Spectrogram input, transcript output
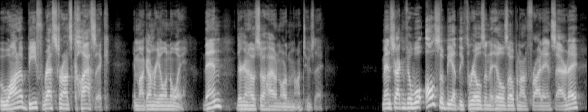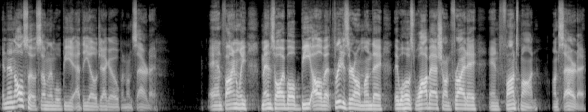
Buona Beef Restaurants Classic in Montgomery, Illinois. Then they're going to host Ohio Northern on Tuesday. Men's track and field will also be at the Thrills in the Hills Open on Friday and Saturday, and then also some of them will be at the Yellow Jacket Open on Saturday. And finally, men's volleyball beat Olivet 3 0 on Monday. They will host Wabash on Friday and Fontbonne on Saturday.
